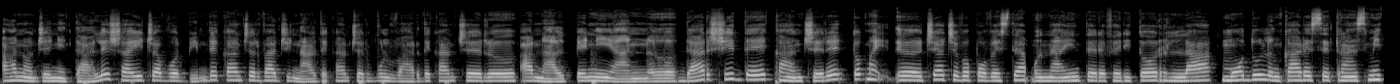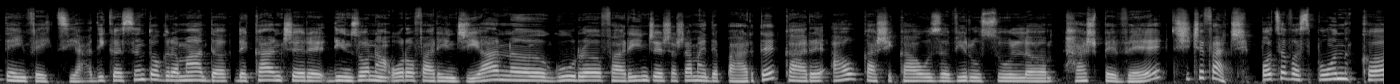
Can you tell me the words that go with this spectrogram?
anogenitale și aici vorbim de cancer vaginal, de cancer vulvar, de cancer uh, anal, penian, uh, dar și de cancere, tocmai uh, ceea ce vă povesteam înainte referitor la modul în care se transmite infecția. Adică sunt o grămadă de cancere din zona orofaringiană, gură, faringe și așa mai departe, care au ca și cauză virusul HPV și ce faci? Pot să vă spun că,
